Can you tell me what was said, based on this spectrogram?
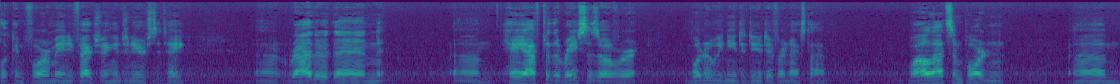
looking for manufacturing engineers to take, uh, rather than um, hey after the race is over, what do we need to do different next time? While that's important, um,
